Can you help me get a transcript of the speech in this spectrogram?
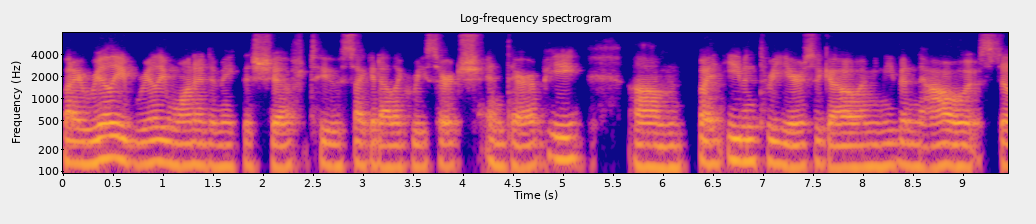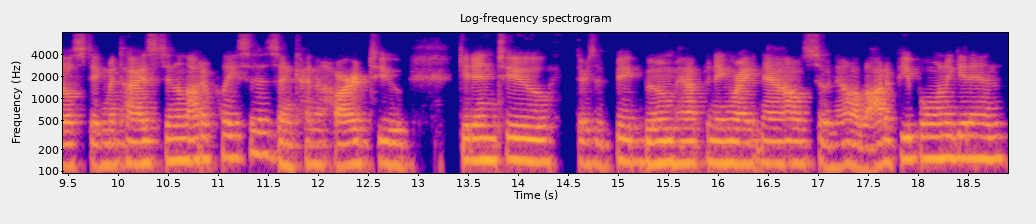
But I really, really wanted to make this shift to psychedelic research and therapy. Um, but even three years ago, I mean, even now, it's still stigmatized in a lot of places and kind of hard to get into there's a big boom happening right now. So now a lot of people want to get in.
